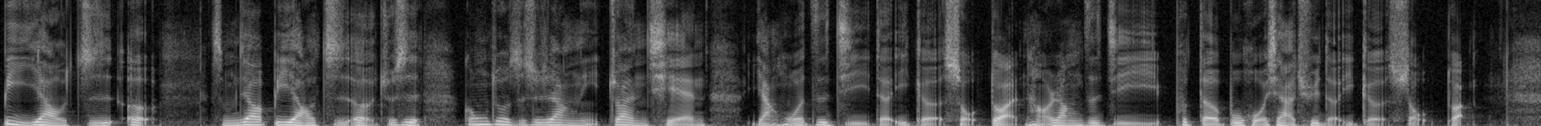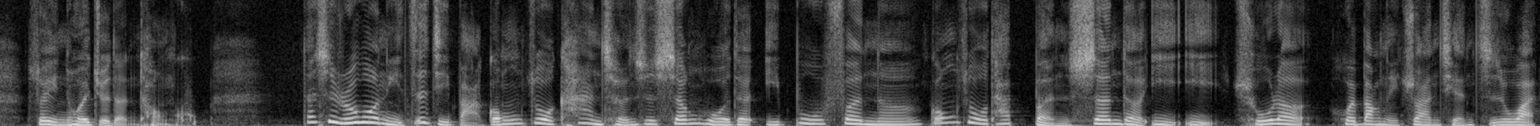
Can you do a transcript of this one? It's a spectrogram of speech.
必要之恶。什么叫必要之恶？就是工作只是让你赚钱养活自己的一个手段，然后让自己不得不活下去的一个手段，所以你会觉得很痛苦。但是如果你自己把工作看成是生活的一部分呢？工作它本身的意义，除了会帮你赚钱之外，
